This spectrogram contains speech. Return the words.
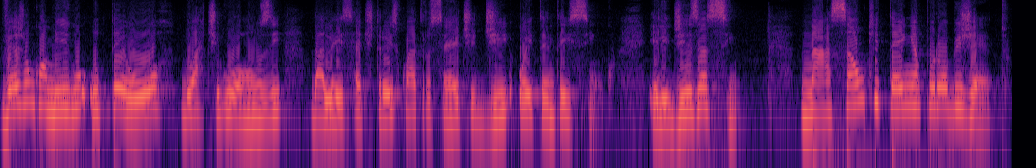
Vejam comigo o teor do artigo 11 da Lei 7347 de 85. Ele diz assim: na ação que tenha por objeto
